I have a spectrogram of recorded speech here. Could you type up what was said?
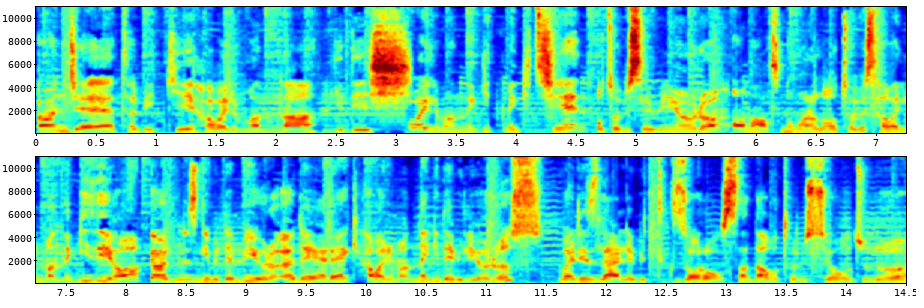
Önce tabii ki havalimanına gidiş. Havalimanına gitmek için otobüse biniyorum. 16 numaralı otobüs havalimanına gidiyor. Gördüğünüz gibi de 1 euro ödeyerek havalimanına gidebiliyoruz. Valizlerle bir tık zor olsa da otobüs yolculuğu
